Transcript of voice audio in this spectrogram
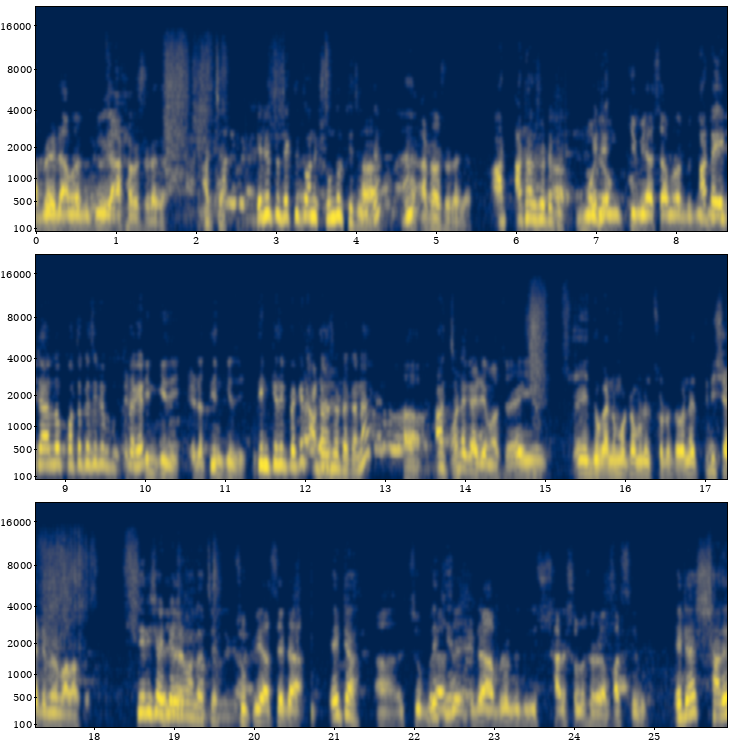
আপনার এটা আমরা বিক্রি করি আঠারোশো টাকা। আচ্ছা এটা তো দেখতে তো অনেক সুন্দর খেজুর এটা হ্যাঁ? আঠারোশো টাকা। আঠারোশো টাকা। মরিয়ম কিমি আছে আমরা আটা এটা হলো কত কেজির এটা প্যাকেট তিন কেজি এটা তিন কেজি। তিন কেজির প্যাকেট আঠারোশো টাকা না? হ্যাঁ আচ্ছা। অনেক আইটেম আছে। এই এই দোকানে মোটামুটি ছোট দোকানে তিরিশ আইটেমের মাল আছে। তিরিশ আইটেমের মাল আছে। সুপ্রি আছে এটা আছে এটা আপনার বিক্রি সাড়ে ষোলোশো টাকা পাঁচ কেজি। এটা সাড়ে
